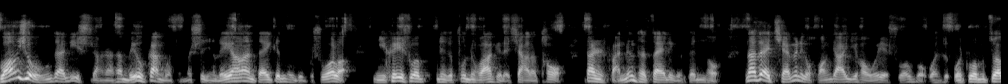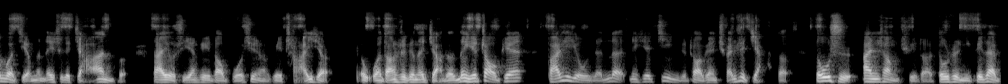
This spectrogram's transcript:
王小红在历史上上他没有干过什么事情，雷洋案栽跟头就不说了。你可以说那个傅政华给他下的套，但是反正他栽了个跟头。那在前面那个皇家一号，我也说过，我我专门钻过节目，那是个假案子，大家有时间可以到博讯上可以查一下。我当时跟他讲的那些照片，凡是有人的那些妓女的照片，全是假的，都是安上去的，都是你可以在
